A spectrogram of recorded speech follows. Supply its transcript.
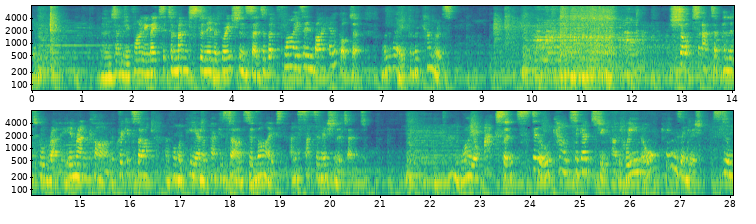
The Home Secretary finally makes it to Manston Immigration Centre but flies in by helicopter, well away from the cameras. Political rally, Imran Khan, the cricket star and former PM of Pakistan, survives an assassination attempt. And why your accent still counts against you, how the Queen or King's English still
